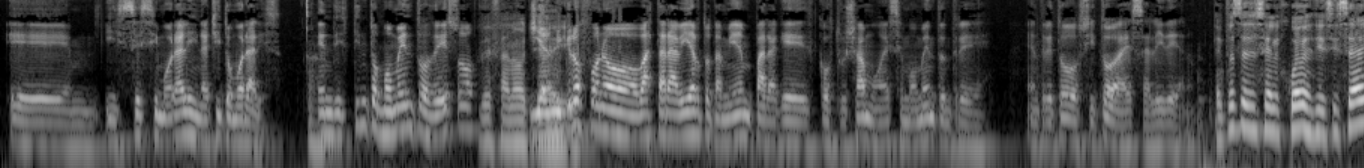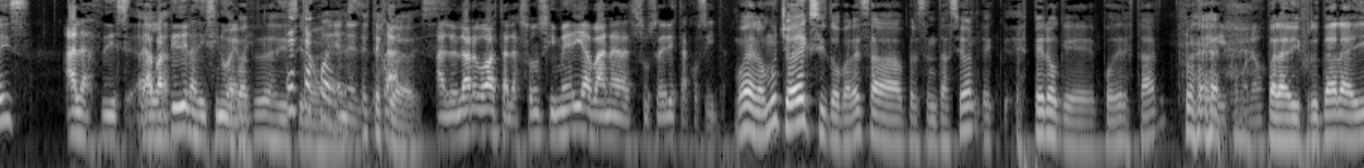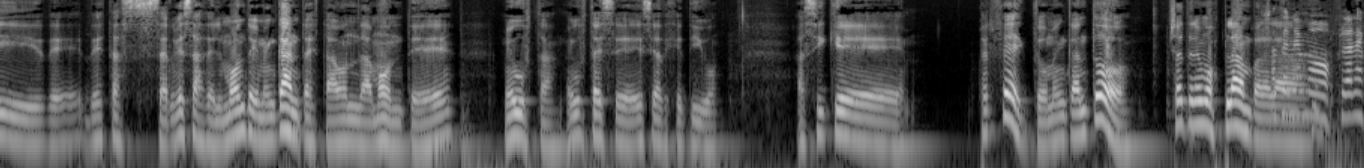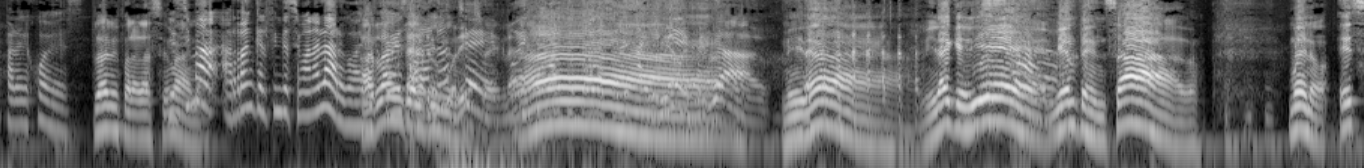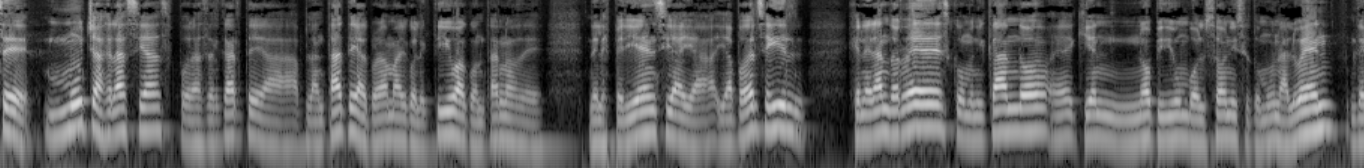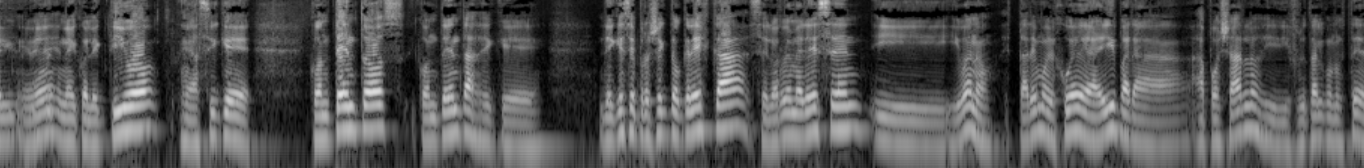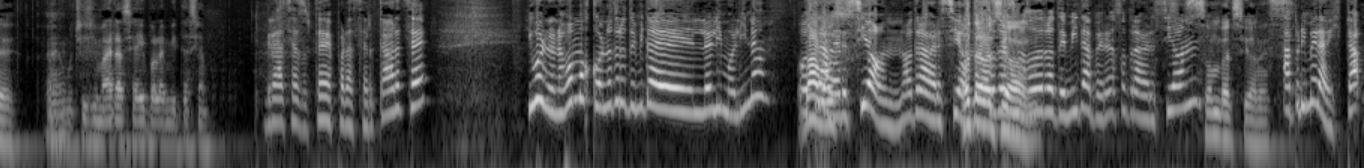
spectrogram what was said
eh, y Ceci Morales y Nachito Morales. Ajá. En distintos momentos de eso. De esa noche Y el ahí. micrófono va a estar abierto también para que construyamos ese momento entre, entre todos y todas. Esa es la idea, ¿no? Entonces es el jueves 16. A, las, a, a la- partir de las 19. A partir de las Este 19. jueves. En el- Este claro, jueves. A lo largo hasta las once y media van a suceder estas cositas. Bueno, mucho éxito para esa presentación. Eh, espero que poder estar Sí, cómo no. para disfrutar ahí de, de estas cervezas del monte. Que me encanta esta onda monte, ¿eh? Me gusta, me gusta ese, ese adjetivo. Así que, perfecto, me encantó. Ya tenemos plan para Ya la, tenemos planes para el jueves. planes para la Y semana. encima arranca el fin de semana largo. ahí. Arranca Jueves a la el fin de- que Ah. Mirá. mirá, mirá qué bien, bien pensado. Bueno, ese, muchas gracias por acercarte a Plantate, al programa del colectivo, a contarnos de, de la experiencia y a, y a poder seguir generando redes, comunicando. Eh, quien no pidió un bolsón y se tomó un aluen del, eh, en el colectivo. Eh, así que contentos, contentas de que de que ese proyecto crezca, se lo remerecen y, y bueno, estaremos el jueves ahí para apoyarlos y disfrutar con ustedes. ¿eh? Bueno, muchísimas gracias ahí por la invitación. Gracias a ustedes por acercarse. Y bueno, nos vamos con otro temita de Loli Molina. Otra Vamos. versión, otra versión. Otra Nosotros versión. otro temita, pero es otra versión. Son versiones. A primera vista.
